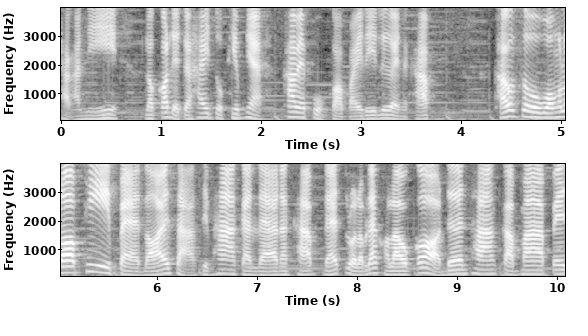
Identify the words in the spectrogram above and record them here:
ถังอันนี้ แล้วก็เดี๋ยวจะให้ตัวพิบเนี่ยเข้าไปปลูกต่อไปเรื่อยๆนะครับเข้าสู่วงรอบที่ 835 กันแล้วนะครับ และตรวจลำแรกของเราก็เดินทางกลับมาเป็น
